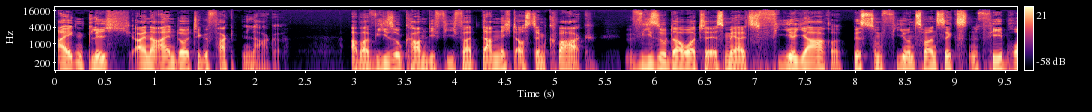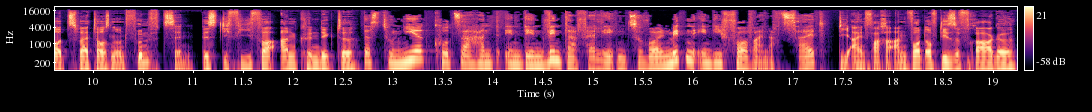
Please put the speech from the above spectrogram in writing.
Eigentlich eine eindeutige Faktenlage. Aber wieso kam die FIFA dann nicht aus dem Quark? Wieso dauerte es mehr als vier Jahre bis zum 24. Februar 2015, bis die FIFA ankündigte, das Turnier kurzerhand in den Winter verlegen zu wollen, mitten in die Vorweihnachtszeit? Die einfache Antwort auf diese Frage,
